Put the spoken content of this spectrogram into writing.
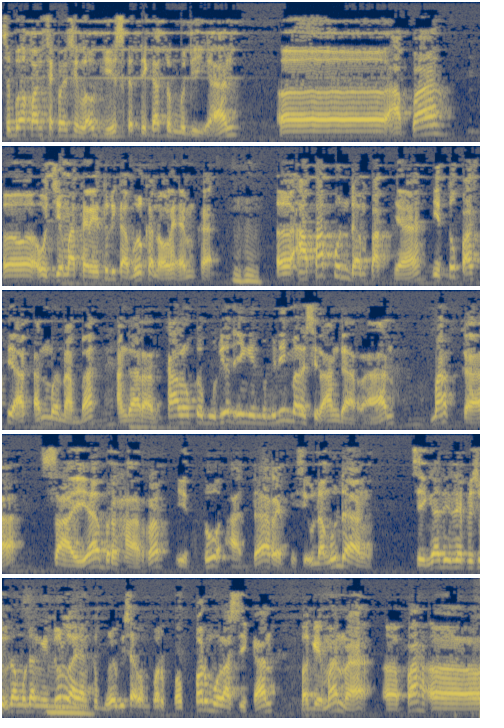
sebuah konsekuensi logis ketika kemudian eh, apa eh, uji materi itu dikabulkan oleh MK. Mhm. Eh, apa pun dampaknya itu pasti akan menambah anggaran. Kalau kemudian ingin meminimalisir anggaran, maka saya berharap itu ada revisi undang-undang. Sehingga di revisi undang-undang itulah Hmm. yang kemudian bisa memformulasikan bagaimana apa eh,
